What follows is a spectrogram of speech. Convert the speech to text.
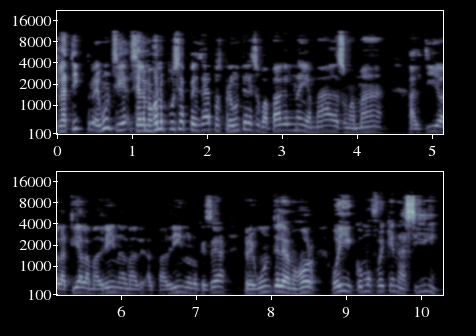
platic, si, si a lo mejor lo puse a pensar, pues pregúntele a su papá, hágale una llamada a su mamá, al tío, a la tía, a la madrina, al, padrino, lo que sea. Pregúntele a lo mejor, oye, ¿cómo fue que nací?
